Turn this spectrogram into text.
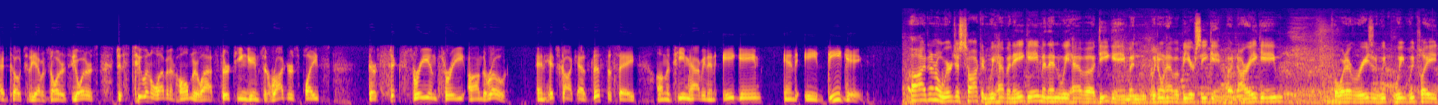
head coach of the Edmonton Oilers. The Oilers just two and eleven at home. Their last 13 games at Rogers Place. They're six three and three on the road. And Hitchcock has this to say on the team having an A game and a D game. Uh, I don't know. We are just talking. We have an A game and then we have a D game, and we don't have a B or C game. But in our A game, for whatever reason, we, we, we played.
